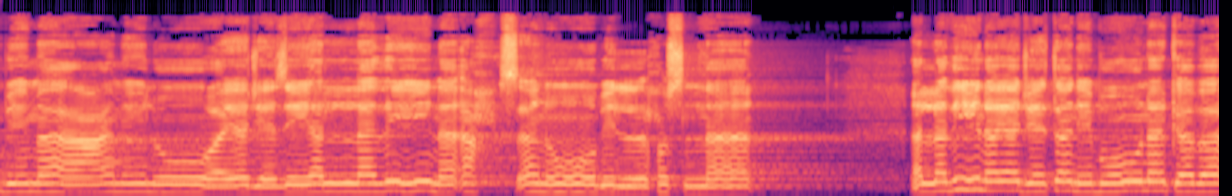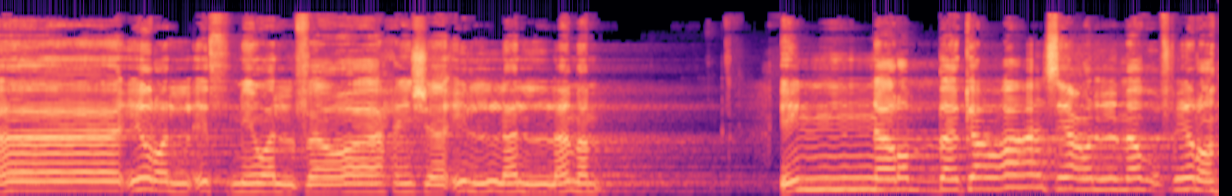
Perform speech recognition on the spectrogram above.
بما عملوا ويجزي الذين أحسنوا بالحسنى. الذين يجتنبون كبائر الإثم والفواحش إلا اللمم إن ربك واسع المغفرة.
